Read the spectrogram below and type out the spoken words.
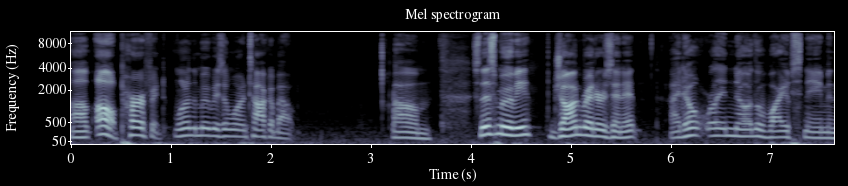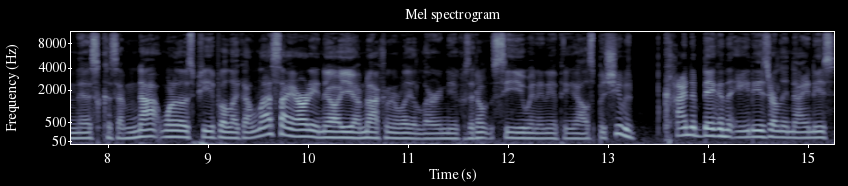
Um, oh, perfect! One of the movies I want to talk about. Um, so this movie, John Ritter's in it. I don't really know the wife's name in this because I'm not one of those people. Like, unless I already know you, I'm not going to really learn you because I don't see you in anything else. But she was kind of big in the 80s, early 90s.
